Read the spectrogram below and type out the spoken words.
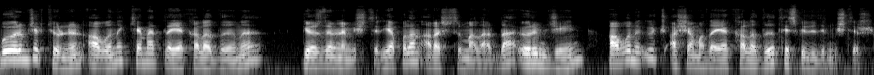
bu örümcek türünün avını kementle yakaladığını gözlemlemiştir. Yapılan araştırmalarda örümceğin avını 3 aşamada yakaladığı tespit edilmiştir.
